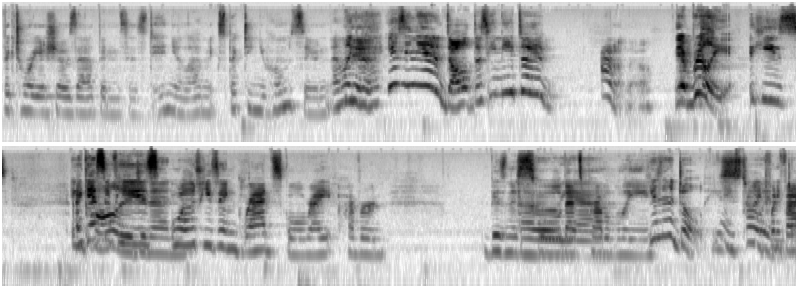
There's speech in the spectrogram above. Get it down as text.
Victoria shows up and says, "Daniel, I'm expecting you home soon." I'm like, Yeah. isn't he an adult? Does he need to? I don't know. Yeah, really. He's. I guess if he's then, well, if he's in grad school, right, Harvard business Oh, school, that's yeah. probably he's an adult. Yeah, He's, he's probably totally an adult.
